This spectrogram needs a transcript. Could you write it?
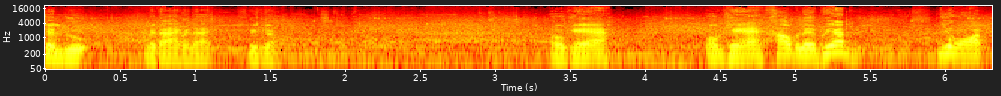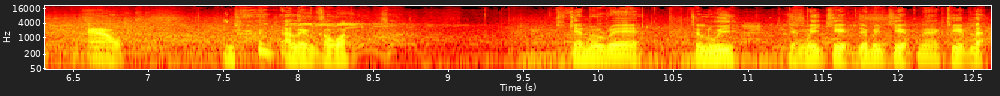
จะรู้ไม่ได้ไม่ได้คืนก่อนโอเค โอเค เข้าไปเลยเพื่อน ยอด อ้าว อะไรของเขาวะแกนเบอร์เร่จะลุยยังไม่เกตยังไม่เกตนะเกตแล้ว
